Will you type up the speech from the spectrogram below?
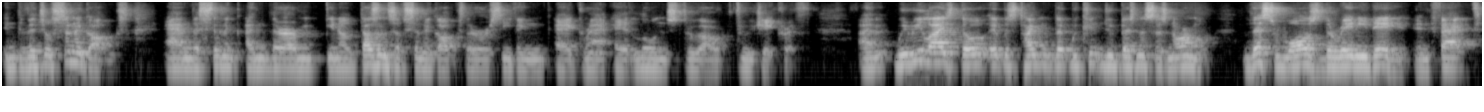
individual synagogues. And, the and there are you know dozens of synagogues that are receiving uh, grant uh, loans through our through JCRIF. Um, we realized though it was time that we couldn't do business as normal. This was the rainy day. In fact,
